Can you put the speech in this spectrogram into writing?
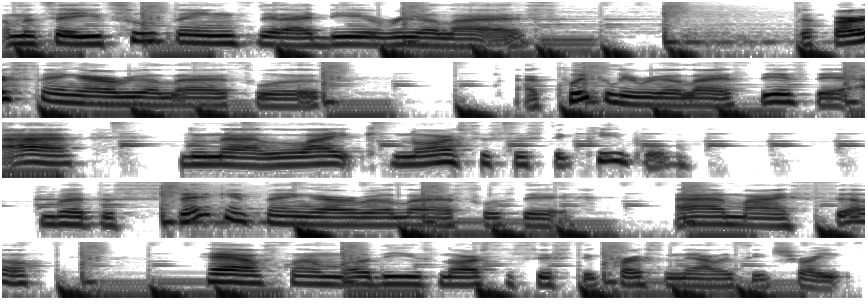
I'm going to tell you two things that I did realize. The first thing I realized was I quickly realized this that I do not like narcissistic people. But the second thing I realized was that I myself have some of these narcissistic personality traits.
